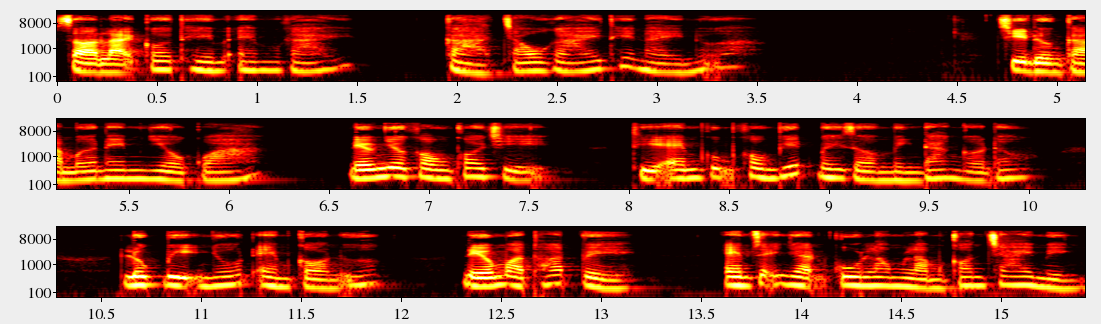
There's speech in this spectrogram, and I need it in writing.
Giờ lại có thêm em gái, cả cháu gái thế này nữa. Chị đừng cảm ơn em nhiều quá. Nếu như không có chị, thì em cũng không biết bây giờ mình đang ở đâu. Lúc bị nhốt em còn ước nếu mà thoát về Em sẽ nhận cu Long làm con trai mình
